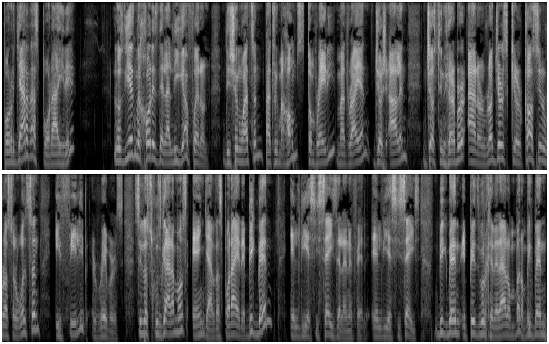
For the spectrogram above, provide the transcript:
por yardas por aire, los 10 mejores de la liga fueron Deshaun Watson, Patrick Mahomes, Tom Brady, Matt Ryan, Josh Allen, Justin Herbert, Aaron Rodgers, Kirk Cousins, Russell Wilson y Philip Rivers. Si los juzgáramos en yardas por aire, Big Ben, el 16 de la NFL, el 16. Big Ben y Pittsburgh generaron, bueno, Big Ben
